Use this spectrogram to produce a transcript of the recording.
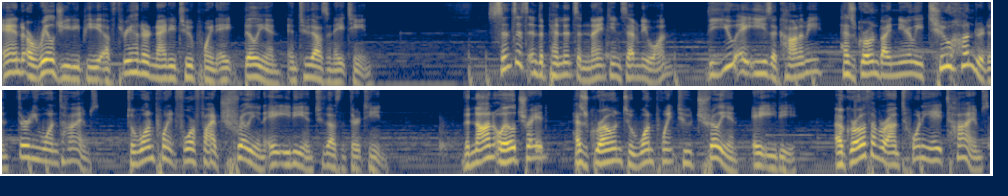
and a real GDP of 392.8 billion in 2018. Since its independence in 1971, the UAE's economy has grown by nearly 231 times to 1.45 trillion AED in 2013. The non-oil trade has grown to 1.2 trillion AED, a growth of around 28 times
